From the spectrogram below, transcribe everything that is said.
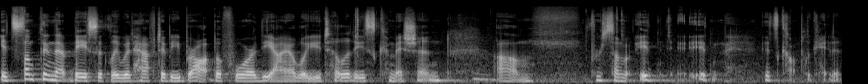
It's something that basically would have to be brought before the Iowa Utilities Commission um, for some, it, it, it's complicated.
